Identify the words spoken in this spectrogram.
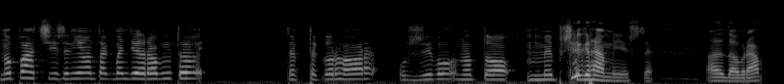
No patrzcie, jeżeli on tak będzie robił, to te, tego roar używał, no to my przegramy jeszcze. Ale dobra.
